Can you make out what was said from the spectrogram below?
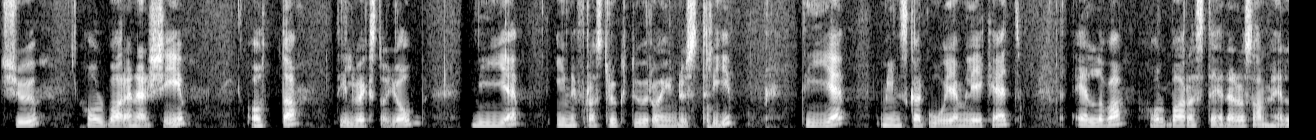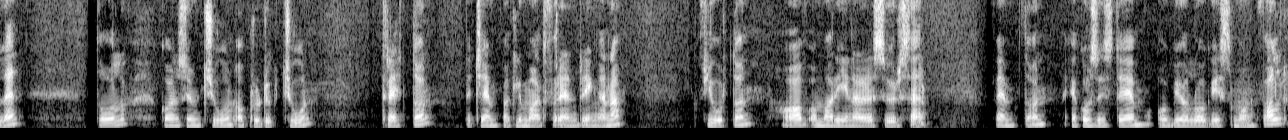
7. Hållbar energi. 8. Tillväxt och jobb. 9. Infrastruktur och industri. 10. Minskad ojämlikhet. 11. Hållbara städer och samhällen. 12. Konsumtion och produktion. 13. Bekämpa klimatförändringarna. 14. Hav och marina resurser. 15. Ekosystem och biologisk mångfald.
